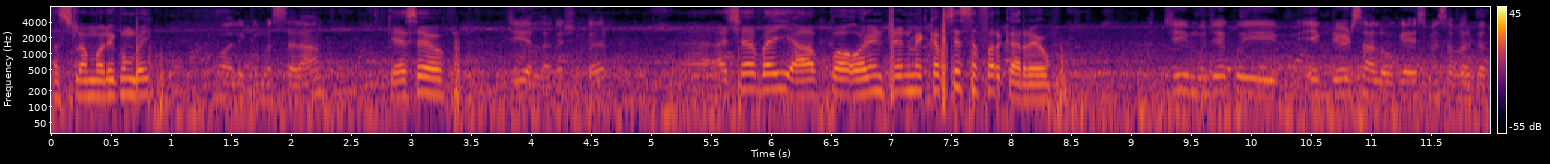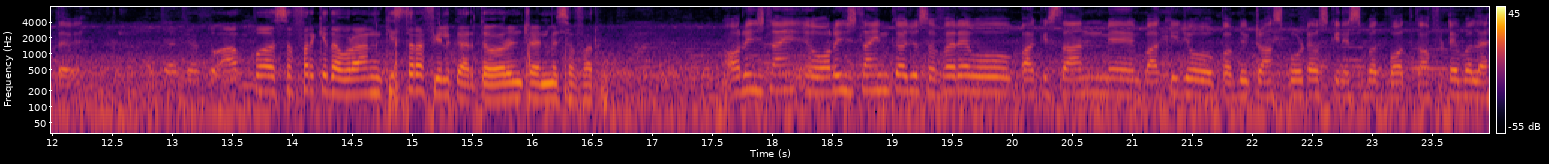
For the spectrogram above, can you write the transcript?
अस्सलाम वालेकुम भाई। वालेकुम अस्सलाम। कैसे हो? जी अल्लाह का शुक्र। अच्छा भाई आप ऑरेंज ट्रेन में कब से सफ़र कर रहे हो? जी मुझे कोई एक डेढ़ साल हो गया इसमें सफ़र करते हुए। अच्छा अच्छा तो आप सफ़र के दौरान किस तरह फ़ील करते हो ऑरेंज ट्रेन में सफ़र? ऑरेंज लाइन ऑरेंज लाइन का जो सफ़र है वो पाकिस्तान में बाकी जो पब्लिक ट्रांसपोर्ट है उसकी नस्बत बहुत कंफर्टेबल है।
